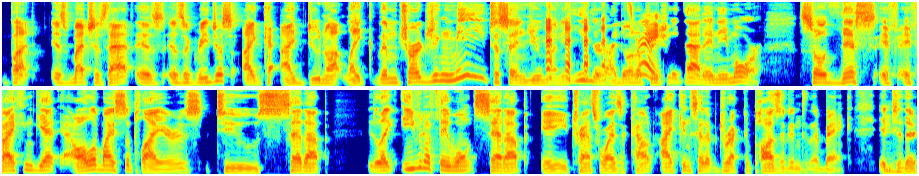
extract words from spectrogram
but as much as that is is egregious, I I do not like them charging me to send you money either. I don't right. appreciate that anymore. So this, if if I can get all of my suppliers to set up like even if they won't set up a TransferWise account, I can set up direct deposit into their bank, into mm-hmm. their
